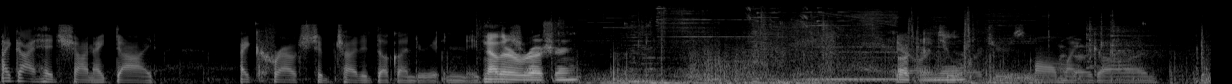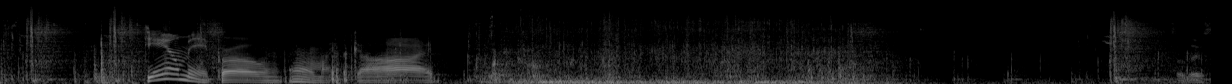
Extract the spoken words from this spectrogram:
I got headshot and I died. I crouched to try to duck under it and it Now they're shot. rushing. There Okay, are two yeah. archers. Oh my bad. god. Damn it, bro. Oh my god. So there's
